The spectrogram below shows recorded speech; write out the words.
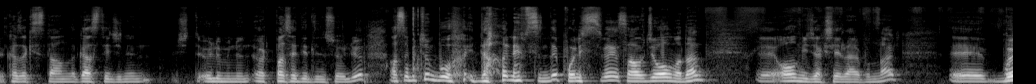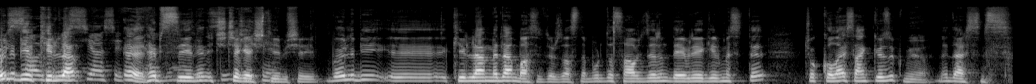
e, Kazakistanlı gazetecinin işte ölümünün örtbas edildiğini söylüyor. Aslında bütün bu iddiaların hepsinde polis ve savcı olmadan e, olmayacak şeyler bunlar. Böyle bir kirlen Evet, yani. hepsinin Hepsi iç içe iç içe. geçtiği bir şey. Böyle bir e, kirlenmeden bahsediyoruz aslında. Burada savcıların devreye girmesi de çok kolay sanki gözükmüyor. Ne dersiniz?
